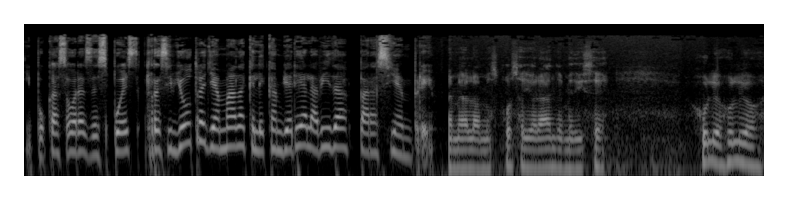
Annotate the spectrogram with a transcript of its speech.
y pocas horas después recibió otra llamada que le cambiaría la vida para siempre. Me habla mi esposa llorando y me dice, Julio, Julio,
